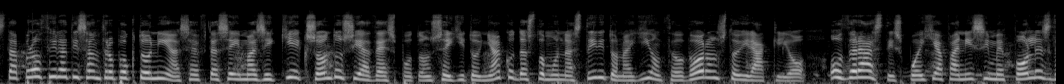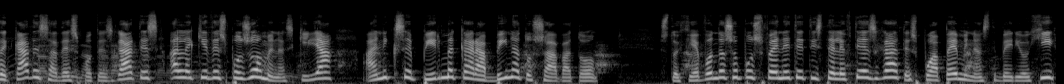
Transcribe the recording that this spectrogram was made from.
Στα πρόθυρα της ανθρωποκτονίας έφτασε η μαζική εξόντωση αδέσποτων σε γειτονιά κοντά στο μοναστήρι των Αγίων Θεοδόρων στο Ηράκλειο. Ο δράστης που έχει αφανίσει με φόλες δεκάδες αδέσποτες γάτες αλλά και δεσποζόμενα σκυλιά άνοιξε πυρ με καραμπίνα το Σάββατο. Στοχεύοντας όπως φαίνεται τις τελευταίες γάτες που απέμειναν στην περιοχή,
